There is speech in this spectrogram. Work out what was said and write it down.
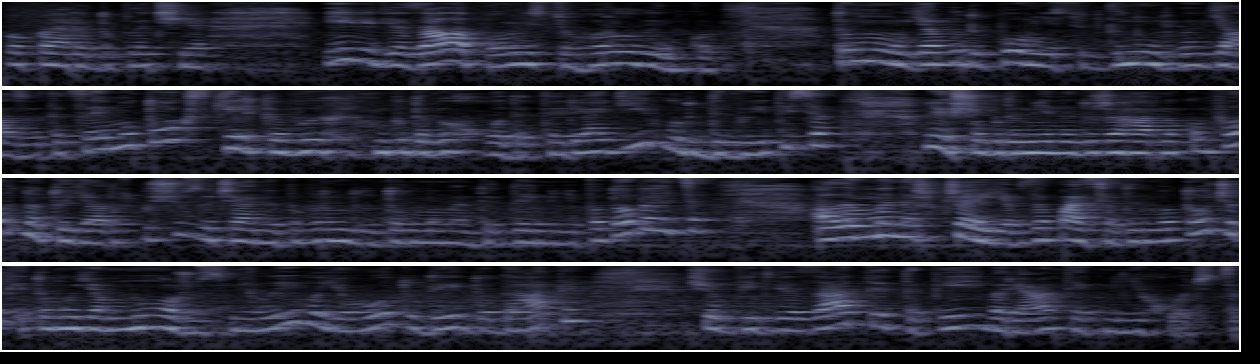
попереду плече, і відв'язала повністю горловинку. Тому я буду повністю в нуль вив'язувати цей моток, скільки буде виходити рядів, буду дивитися. Ну, якщо буде мені не дуже гарно комфортно, то я розпущу, звичайно, і поверну до того моменту, де мені подобається. Але в мене ще є в запасі один моточок, і тому я можу сміливо його туди додати, щоб відв'язати такий варіант, як мені хочеться.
